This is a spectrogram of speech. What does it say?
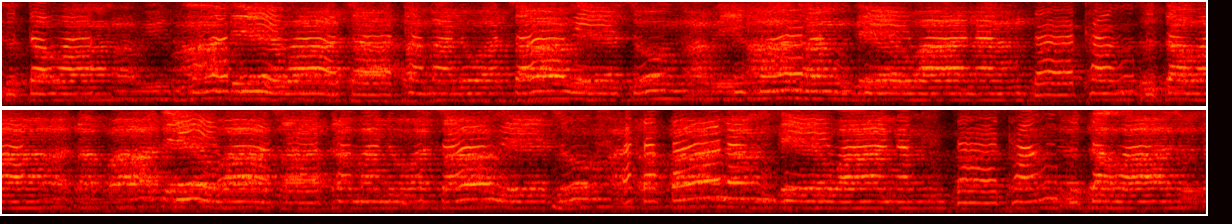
สุตวามาเทวาสัตธรรมนุสาเวสุงอวิธานังเทวานังสัตถังสุตวาตปาเทวาสัตธรรมนุสาเวสุขอัตตานังเทวานังสัตถังสุตวาสุต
